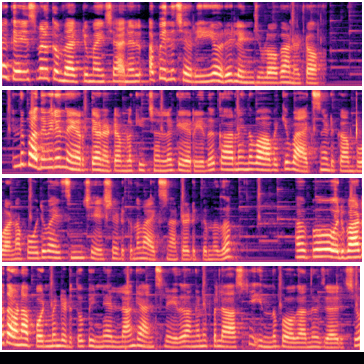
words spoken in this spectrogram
Hello guys welcome back to my channel അപ്പോൾ ഇന്ന് ചെറിയൊരു ലഞ്ച് വ്ളോഗാണ് കേട്ടോ ഇന്ന് പതിവിൽ നേരത്തെയാണ് കേട്ടോ നമ്മൾ കിച്ചണിൽ കയറിയത് കാരണം ഇന്ന് വാവയ്ക്ക് വാക്സിൻ എടുക്കാൻ പോവാണ്. അപ്പോൾ ഒരു വയസ്സിന് ശേഷം എടുക്കുന്ന വാക്സിനാട്ടോ എടുക്കുന്നത്. അപ്പോൾ ഒരുപാട് തവണ അപ്പോയിൻമെന്റ് എടുത്തു. പിന്നെ എല്ലാം ക്യാൻസൽ ചെയ്തു. അങ്ങനെ ഇപ്പോൾ ലാസ്റ്റ് ഇന്ന് പോകാമെന്ന് വിചാരിച്ചു.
